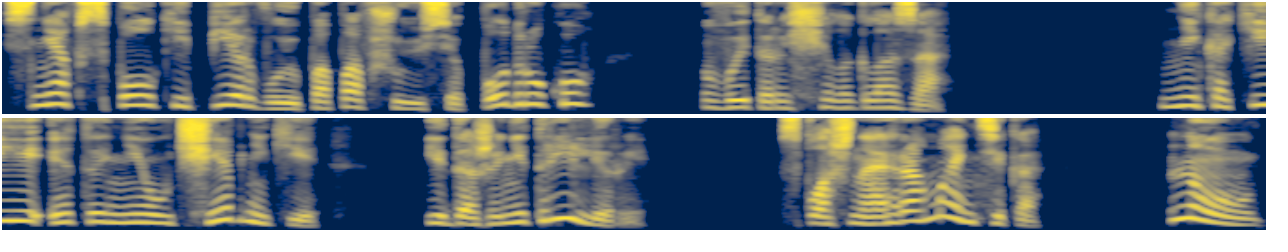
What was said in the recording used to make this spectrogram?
Сняв с полки первую попавшуюся под руку, вытаращила глаза. Никакие это не учебники и даже не триллеры. Сплошная романтика. Ну,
